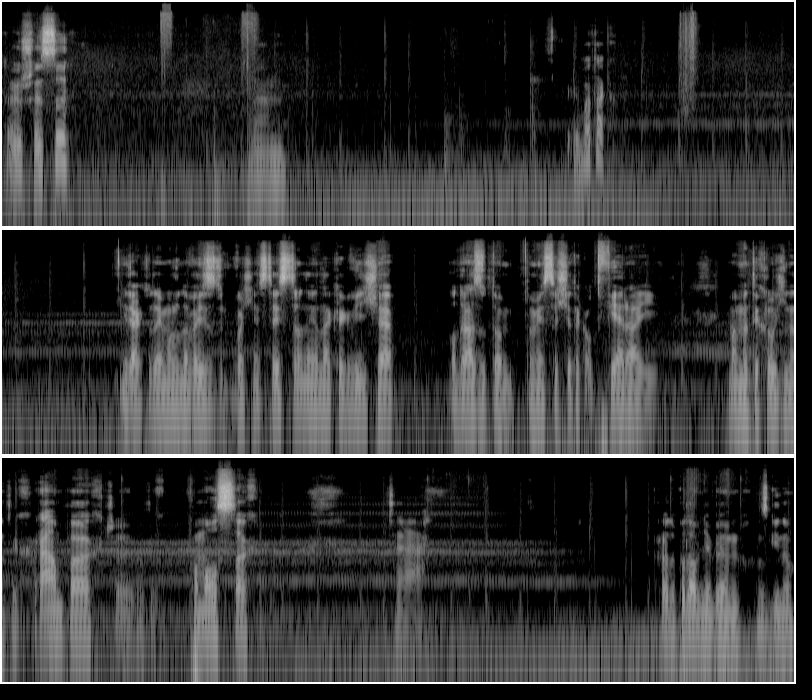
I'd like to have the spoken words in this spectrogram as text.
To już wszyscy? Um. Chyba tak. I tak, tutaj można wejść z, właśnie z tej strony, jednak jak widzicie, od razu to, to miejsce się tak otwiera i mamy tych ludzi na tych rampach, czy na tych pomostach. Tak. Prawdopodobnie bym zginął,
